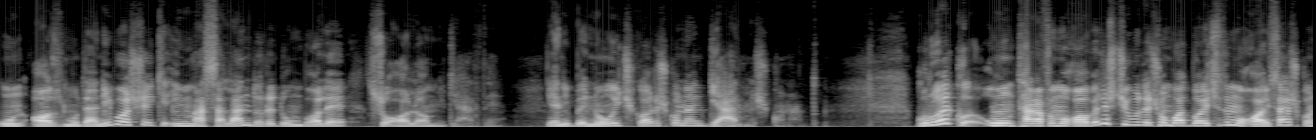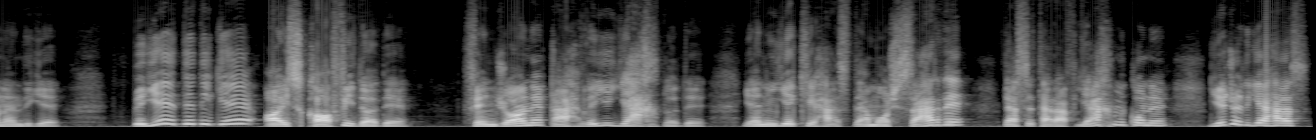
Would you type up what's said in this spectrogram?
اون آزمودنی باشه که این مثلا داره دنبال سوالا میگرده. یعنی به نوعی چیکارش کنن؟ گرمش کنند گروه اون طرف مقابلش چی بوده؟ چون باید با یه چیز مقایسهش کنن دیگه. به یه عده دیگه آیس کافی داده. فنجان قهوه یخ داده. یعنی یکی هست دماش سرده دست طرف یخ می‌کنه. یه جا دیگه هست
